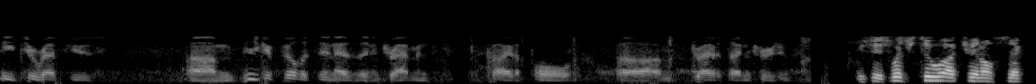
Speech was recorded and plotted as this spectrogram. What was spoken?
need two rescues. Um, you can fill this in as an entrapment, tie a pole, um, driver side intrusion. You see, switch to uh, channel 6.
